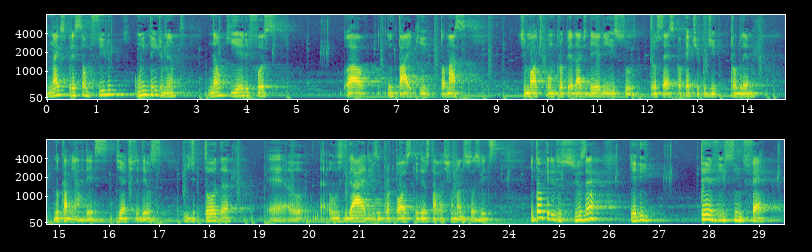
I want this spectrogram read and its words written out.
na expressão filho um entendimento, não que ele fosse um pai que tomasse Timóteo como propriedade dele e isso trouxesse qualquer tipo de problema no caminhar deles diante de Deus e de toda é, os lugares e propósitos que Deus estava chamando suas vidas. Então, queridos, José, ele teve sim fé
